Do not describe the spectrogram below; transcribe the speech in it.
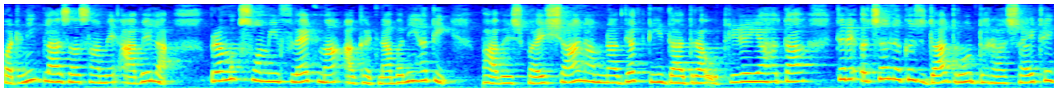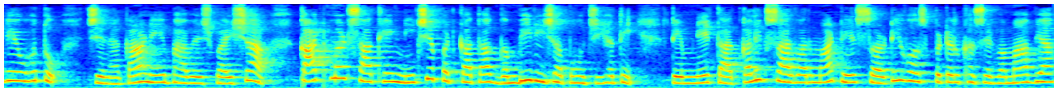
પટણી પ્લાઝા સામે આવેલા પ્રમુખ સ્વામી ફ્લેટમાં આ ઘટના બની હતી. ભાવેશભાઈ શાહ નામના વ્યક્તિ દાદરા ઉતરી રહ્યા હતા, ત્યારે અચાનક જ દાદરો ધરાશાય થઈ ગયો હતો, જેના કારણે ભાવેશભાઈ શાહ કાટમાળ સાથે નીચે પટકાતા ગંભીર ઈજા પહોંચી હતી. તેમને તાત્કાલિક સારવાર માટે સરટી હોસ્પિટલ ખસેડવામાં આવ્યા,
